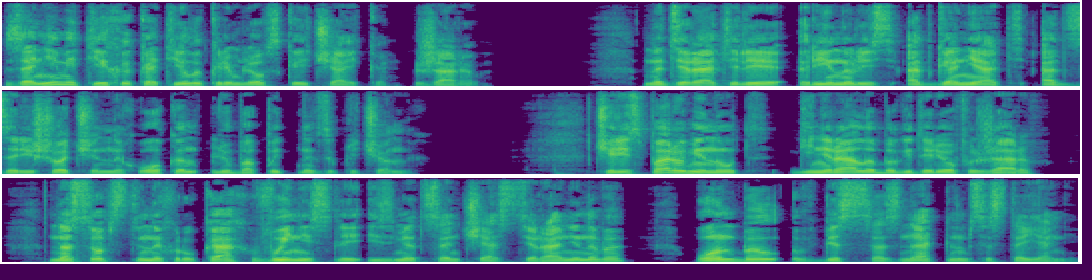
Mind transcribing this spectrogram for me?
За ними тихо катила кремлевская чайка Жарова. Надзиратели ринулись отгонять от зарешетченных окон любопытных заключенных. Через пару минут генералы Богатырев и Жаров на собственных руках вынесли из медсанчасти раненого, он был в бессознательном состоянии.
